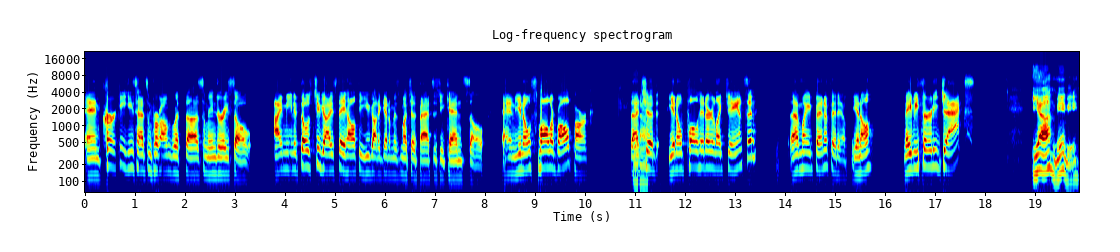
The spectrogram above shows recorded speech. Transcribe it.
And Kirky, he's had some problems with uh, some injuries. So, I mean, if those two guys stay healthy, you got to get them as much at bats as you can. So, and you know, smaller ballpark that yeah. should, you know, pull hitter like Jansen, that might benefit him. You know, maybe 30 jacks yeah, maybe.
